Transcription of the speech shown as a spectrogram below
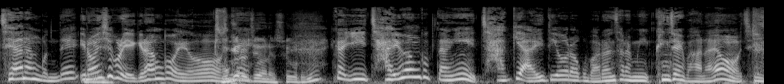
제안한 건데 이런 식으로 얘기를 한 거예요. 음. 두 개를 제안했어요 그러면? 그러니까 이 자유한국당이 자기 아이디어라고 말하는 사람이 굉장히 많아요. 지금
